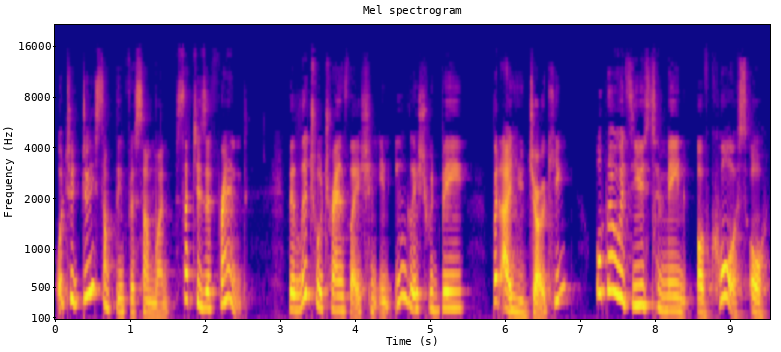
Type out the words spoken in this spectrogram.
or to do something for someone, such as a friend. The literal translation in English would be, But are you joking? Although it's used to mean, of course, or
